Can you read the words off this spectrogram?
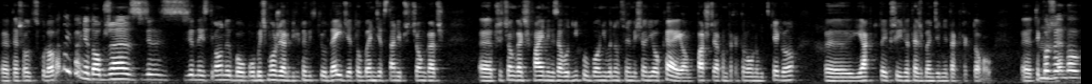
e, też oldschoolowe, no i pewnie dobrze z, z jednej strony, bo, bo być może jak Dirk Nowicki odejdzie, to będzie w stanie przyciągać, e, przyciągać fajnych zawodników, bo oni będą sobie myśleli, ok, on patrzcie jak on traktował Nowickiego, jak tutaj przyjdę, też będzie mnie tak traktował. E, tylko, że no,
